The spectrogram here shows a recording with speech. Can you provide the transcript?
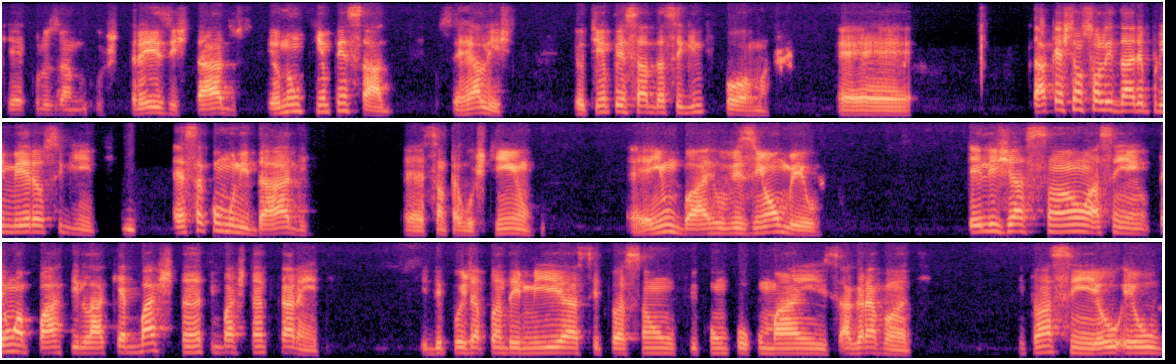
que é cruzando os três estados, eu não tinha pensado, vou ser realista. Eu tinha pensado da seguinte forma: é, a questão solidária primeiro é o seguinte: essa comunidade, é, Santo Agostinho, é em um bairro vizinho ao meu eles já são, assim, tem uma parte lá que é bastante, bastante carente. E depois da pandemia a situação ficou um pouco mais agravante. Então, assim, eu, eu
